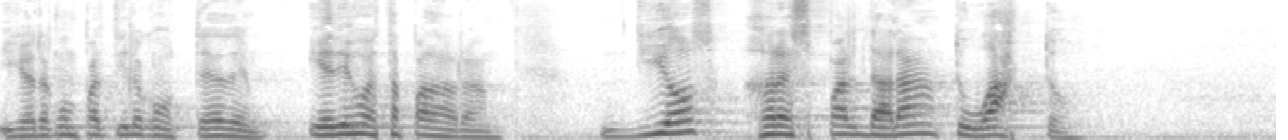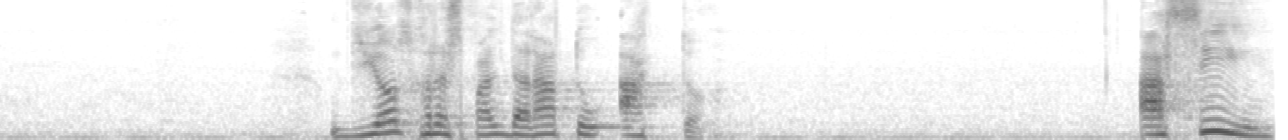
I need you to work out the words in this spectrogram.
y quiero compartirlo con ustedes. Y él dijo esta palabra, Dios respaldará tu acto. Dios respaldará tu acto. Así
